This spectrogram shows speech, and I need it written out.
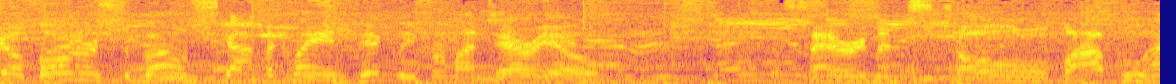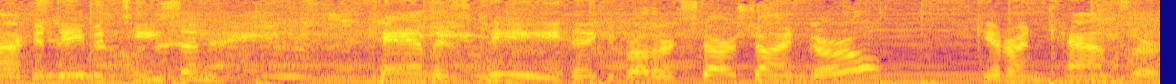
Sergio Boner Stabone, Scott McLean Pickley from Ontario. The Ferryman's Toll, Bob Puhaka, David Thiessen. Cam is key. Thank you, brother. It's Starshine Girl. Kieran Kanzer,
